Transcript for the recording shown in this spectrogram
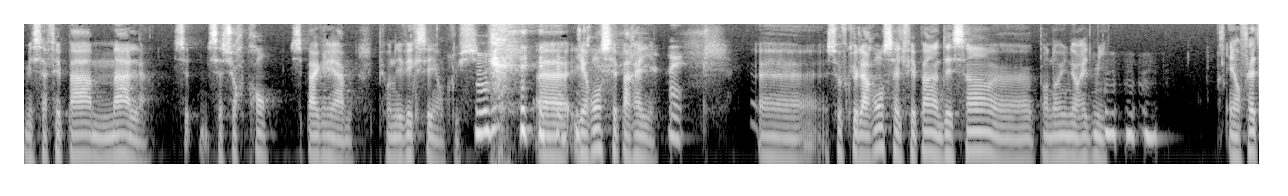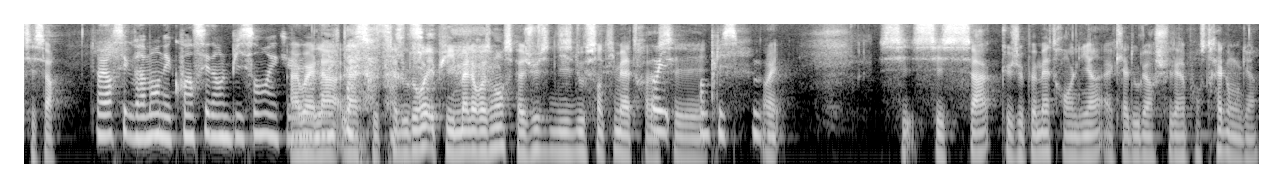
mais ça fait pas mal. Ça surprend, c'est pas agréable. Puis on est vexé en plus. euh, les ronces, c'est pareil. Euh, sauf que la ronce, elle fait pas un dessin euh, pendant une heure et demie. Mm, mm, mm. Et en fait, c'est ça. Alors c'est que vraiment on est coincé dans le buisson et que. Ah ouais, là, là c'est très douloureux. Et puis malheureusement, c'est pas juste 10-12 cm. Oui, en plus. Ouais. C'est ça que je peux mettre en lien avec la douleur. Je fais des réponses très longues. Hein.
